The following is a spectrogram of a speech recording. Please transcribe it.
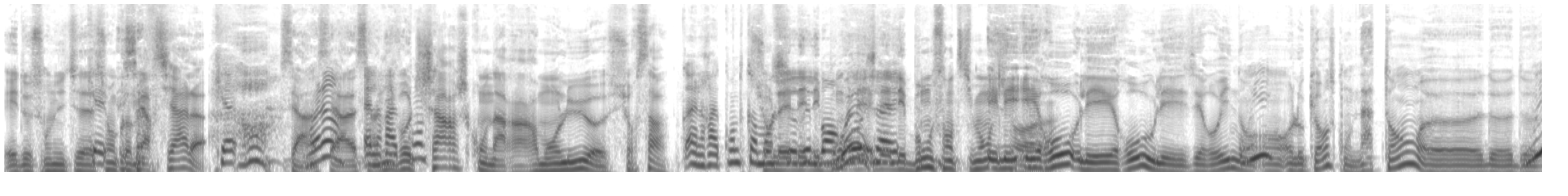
et de son utilisation commerciale. Oh, c'est un, niveau de charge qu'on a rarement lu euh, sur ça. Elle raconte comment sur les, ruban bons, rose les, bons sentiments. Et les héros, les héros ou les héroïnes, en, l'occurrence, qu'on attend euh, de, Oui,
